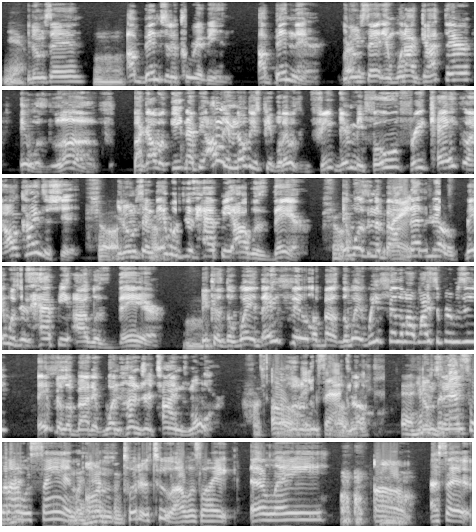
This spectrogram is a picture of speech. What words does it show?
Yeah. You know what I'm saying? Mhm. I've been to the Caribbean. I've been there. You know what I'm saying? And when I got there, it was love. Like I was eating at people. I don't even know these people. They was free, giving me food, free cake, like all kinds of shit. Sure. You know what I'm saying? They were just happy I was there. sure. It wasn't about Right. nothing else. They was just happy I was there. Mhm. Because the way they feel about the way we feel about white supremacy, they feel about it 100 times more. Oh, sure. Little bit- exactly. no. You know what I'm here's But the- that's what I was saying But on Twitter too. I was like, LA, um, I said,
